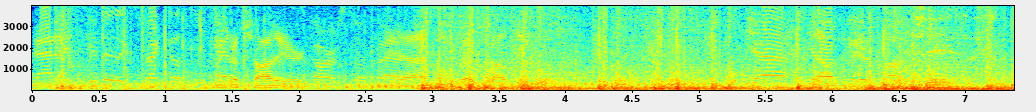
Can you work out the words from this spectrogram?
And I didn't us to get got shot the here. So Yeah, I fast. just got shot. Yeah, yeah, okay. Jesus.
